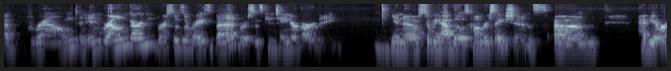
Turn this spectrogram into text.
a ground, an in ground garden versus a raised bed versus container gardening. Mm-hmm. You know, so we have those conversations. Um, have you ever,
